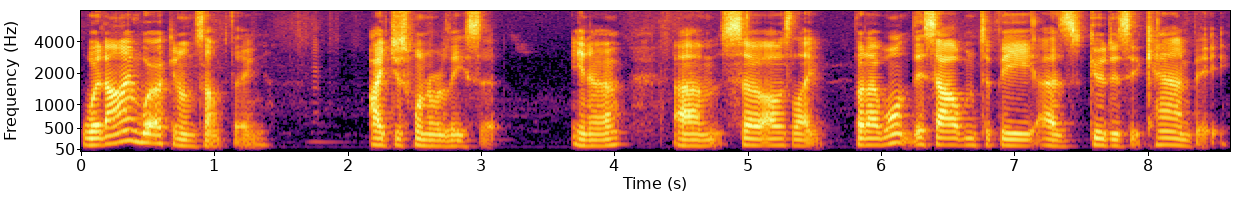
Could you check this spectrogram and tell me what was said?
when I'm working on something, I just want to release it, you know. Um, so I was like, but I want this album to be as good as it can be.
